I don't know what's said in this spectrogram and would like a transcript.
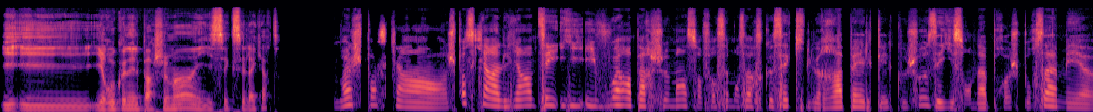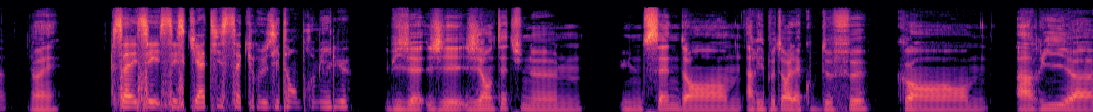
Il, il- il reconnaît le parchemin et il sait que c'est la carte? Moi, je pense qu'il y a un, je pense qu'il y a un lien. Tu sais, il, il voit un parchemin sans forcément savoir ce que c'est, qui lui rappelle quelque chose et il s'en approche pour ça. Mais euh, Ouais. ça, c'est, c'est ce qui attise sa curiosité en premier lieu. Et puis j'ai- j'ai j'ai en tête une, une scène dans Harry Potter et la coupe de feu quand Harry euh,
